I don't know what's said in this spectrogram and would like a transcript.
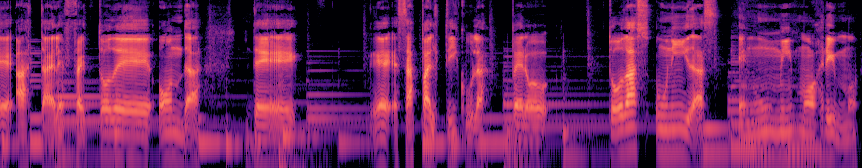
eh, hasta el efecto de onda de eh, esas partículas pero todas unidas en un mismo ritmo,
